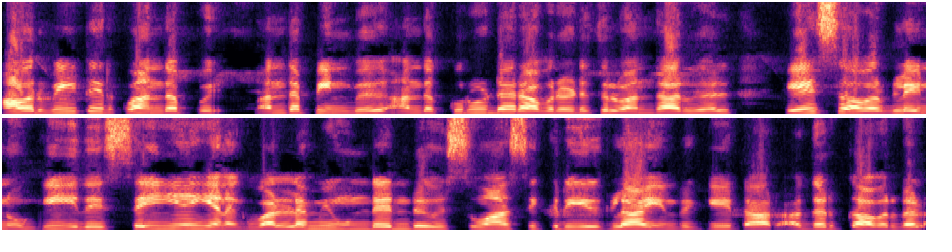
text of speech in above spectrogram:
அவர் வீட்டிற்கு வந்த வந்த பின்பு அந்த குருடர் அவரிடத்தில் வந்தார்கள். இயேசு அவர்களை நோக்கி இதை செய்ய எனக்கு வல்லமை உண்டென்று விசுவாசிக்கிறீர்களா? என்று கேட்டார். அதற்கு அவர்கள்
